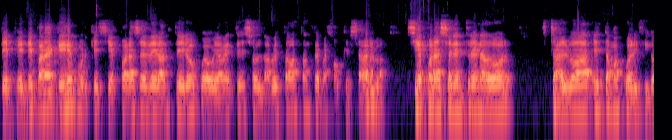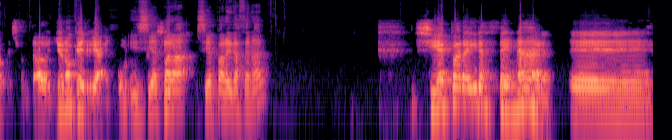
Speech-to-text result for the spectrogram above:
depende para qué, porque si es para ser delantero, pues obviamente el Soldado está bastante mejor que Salva. Si es para ser entrenador, Salva está más cualificado que Soldado. Yo no querría ninguno. ¿Y si es, Sí. para, si es para ir a cenar? Si es para ir a cenar, eh,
